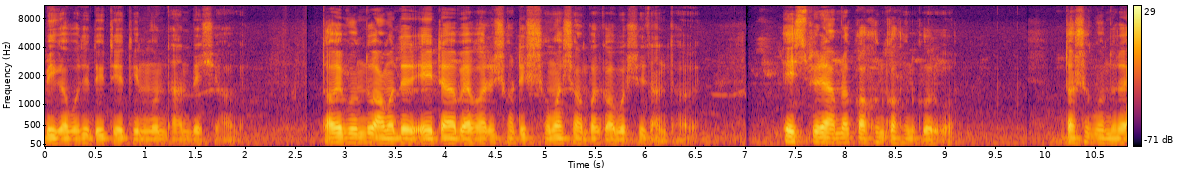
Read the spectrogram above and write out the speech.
বিঘা প্রতি দুই থেকে তিন মন ধান বেশি হবে। তবে বন্ধু, আমাদের এটা ব্যবহারের সঠিক সময় সম্পর্কে অবশ্যই জানতে হবে। এই স্প্রে আমরা কখন কখন করব? দর্শক বন্ধুরা,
